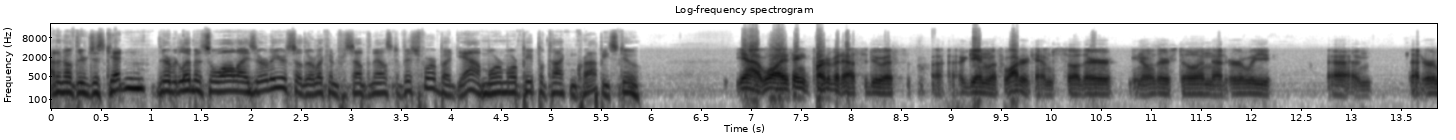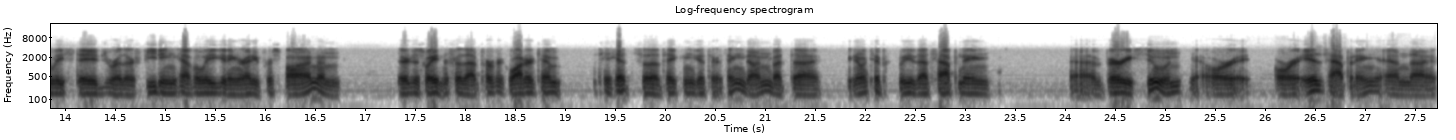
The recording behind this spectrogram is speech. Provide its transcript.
I don't know if they're just getting their limits of walleyes earlier, so they're looking for something else to fish for. But yeah, more and more people talking crappies too. Yeah, well, I think part of it has to do with uh, again with water temps. So they're you know they're still in that early um, that early stage where they're feeding heavily, getting ready for spawn, and they're just waiting for that perfect water temp to hit so that they can get their thing done. But uh, you know, typically that's happening uh, very soon, or or is happening, and uh,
